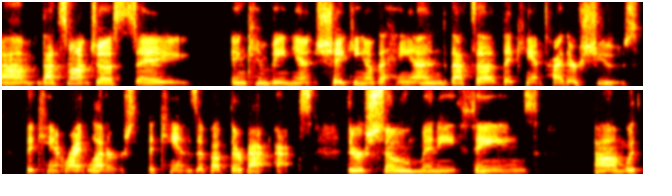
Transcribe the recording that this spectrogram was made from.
um, that's not just a inconvenient shaking of the hand. That's a they can't tie their shoes. They can't write letters. They can't zip up their backpacks. There are so many things um, with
